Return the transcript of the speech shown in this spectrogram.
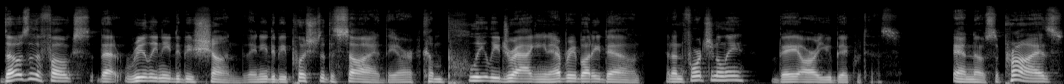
Those are the folks that really need to be shunned. They need to be pushed to the side. They are completely dragging everybody down. And unfortunately, they are ubiquitous. And no surprise,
